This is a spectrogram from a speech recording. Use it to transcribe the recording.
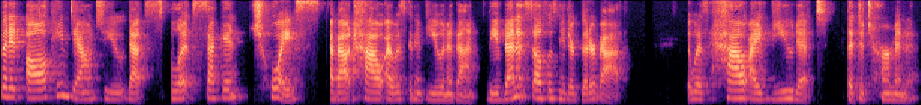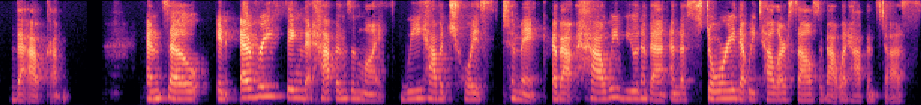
But it all came down to that split second choice about how I was going to view an event. The event itself was neither good or bad, it was how I viewed it that determined the outcome. And so, in everything that happens in life, we have a choice to make about how we view an event and the story that we tell ourselves about what happens to us.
